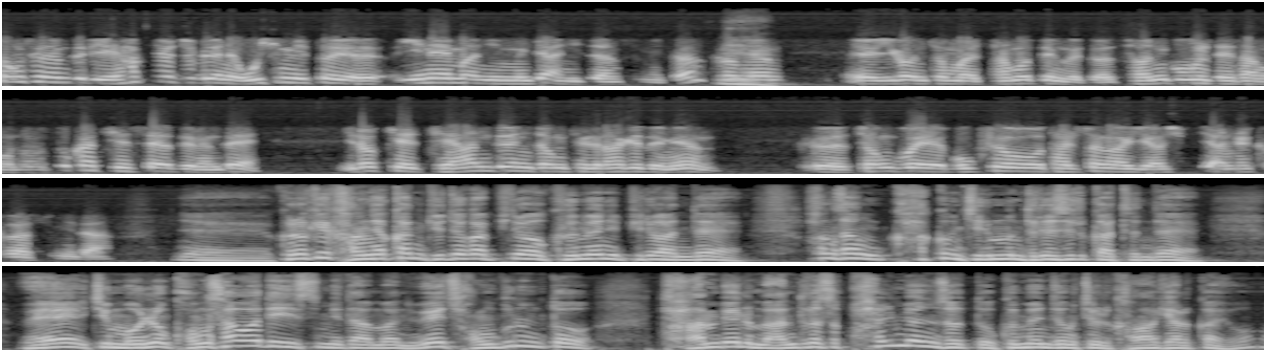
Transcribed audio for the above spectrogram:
청소년들이 학교 주변에 50m 이내만 있는 게 아니지 않습니까? 그러면 예, 이건 정말 잘못된 거죠. 전국을 대상으로 똑같이 했어야 되는데 이렇게 제한된 정책을 하게 되면 그 정부의 목표 달성하기가 쉽지 않을 것 같습니다. 예, 그렇게 강력한 규제가 필요, 금연이 필요한데 항상 가끔 질문 드렸을 것 같은데 왜 지금 물론 공사화돼 있습니다만 왜 정부는 또 담배를 만들어서 팔면서 또 금연 정책을 강하게 할까요?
